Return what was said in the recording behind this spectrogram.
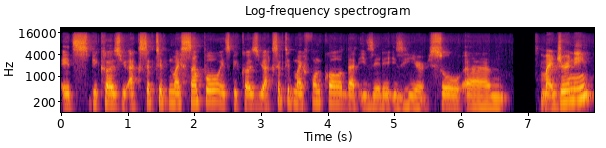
it's because you accepted my sample. It's because you accepted my phone call that Izere is here. So um, my journey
